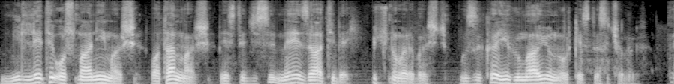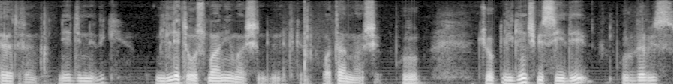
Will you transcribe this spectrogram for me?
Milleti Osmani Marşı, Vatan Marşı, bestecisi M. Zati Bey. Üç numara barışçı. Mızıkayı Hümayun Orkestrası çalıyor. Evet efendim. Ne dinledik? Milleti Osmani Marşı'nı dinledik. Vatan Marşı. Bu çok ilginç bir CD. Burada biz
